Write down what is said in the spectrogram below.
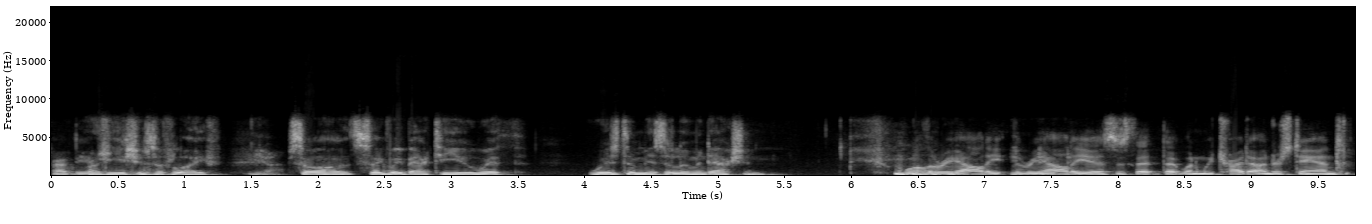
are the, are issues, the issues of life. Yeah. So I'll segue back to you with wisdom is illumined action. Well, the reality the reality is is that that when we try to understand,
